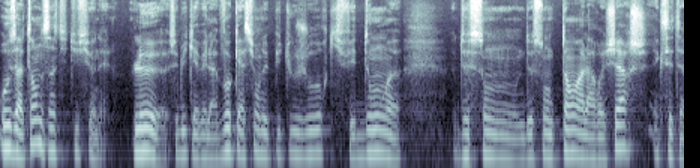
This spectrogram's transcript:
aux attentes institutionnelles. Le, celui qui avait la vocation depuis toujours, qui fait don euh, de son, de son temps à la recherche, etc.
